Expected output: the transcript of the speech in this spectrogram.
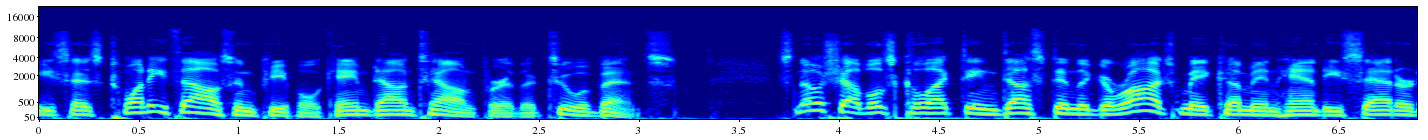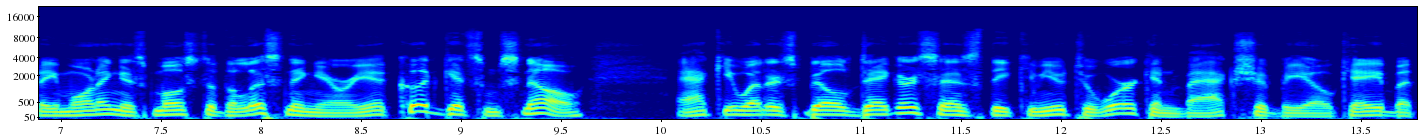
He says 20,000 people came downtown for the two events. Snow shovels collecting dust in the garage may come in handy Saturday morning as most of the listening area could get some snow. AccuWeather's Bill Deger says the commute to work and back should be okay, but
